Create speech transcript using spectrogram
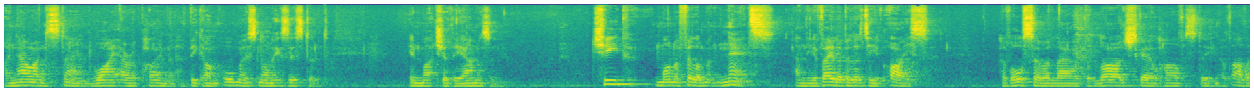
I now understand why arapaima have become almost non existent in much of the Amazon. Cheap monofilament nets and the availability of ice have also allowed the large scale harvesting of other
